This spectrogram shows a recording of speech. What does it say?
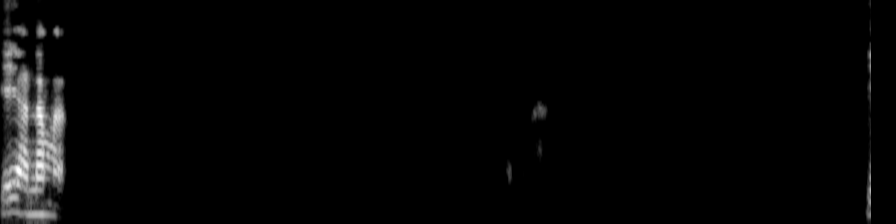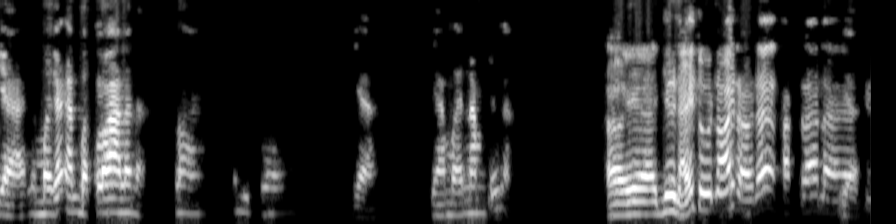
với anh năm à dạ mời các anh bật loa lên nè loa dạ dạ mời anh năm trước ạ à như nãy tôi nói rồi đó thật ra là dạ.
